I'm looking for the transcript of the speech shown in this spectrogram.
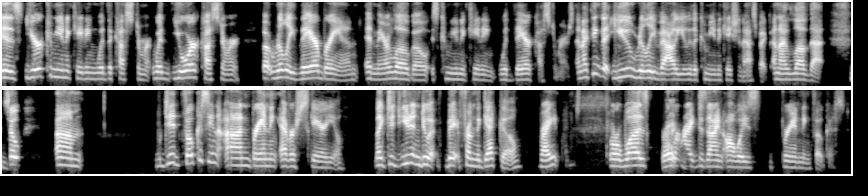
is you're communicating with the customer, with your customer but really their brand and their logo is communicating with their customers and i think that you really value the communication aspect and i love that. Hmm. so um did focusing on branding ever scare you? Like did you didn't do it from the get-go right? Or was right. right design always branding focused?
